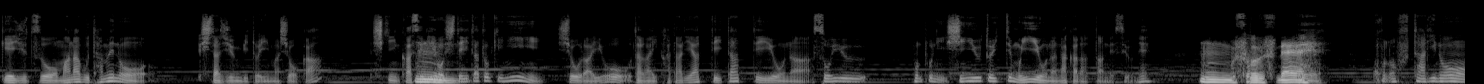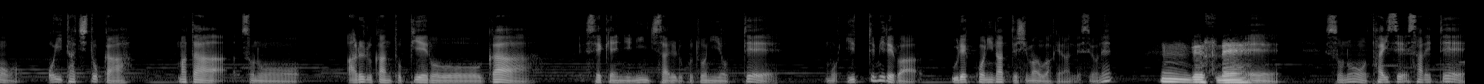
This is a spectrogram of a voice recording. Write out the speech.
芸術を学ぶための下準備と言いましょうか。資金稼ぎをしていた時に、将来をお互い語り合っていたっていうような、そういう、本当に親友と言ってもいいような仲だったんですよね。うん、そうですね。ええこの二人の生い立ちとか、また、その、アルルカンとピエロが世間に認知されることによって、もう言ってみれば売れっ子になってしまうわけなんですよね。うんですね。ええその大成されて、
